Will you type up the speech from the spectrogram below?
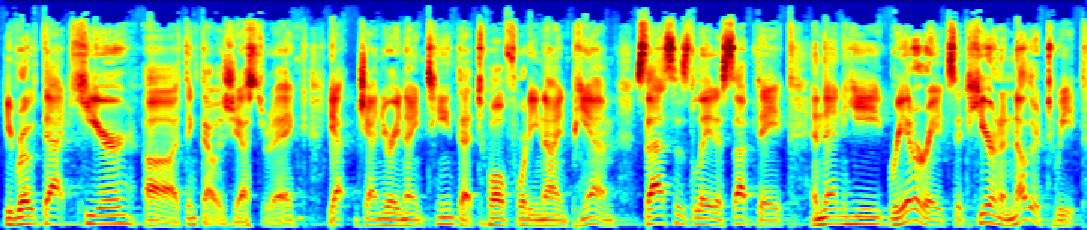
He wrote that here. Uh, I think that was yesterday. Yeah, January 19th at 12:49 p.m. So that's his latest update. And then he he reiterates it here in another tweet.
